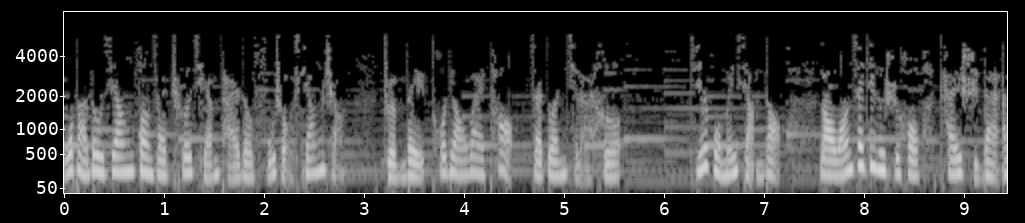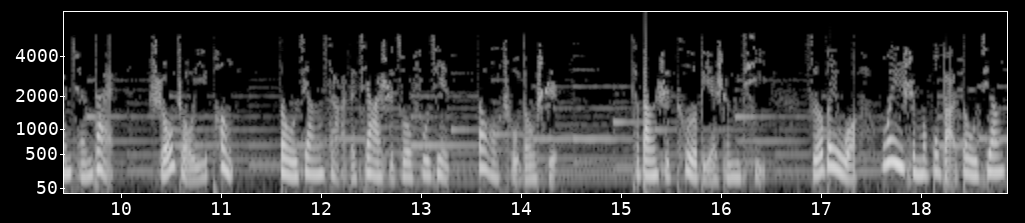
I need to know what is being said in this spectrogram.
我把豆浆放在车前排的扶手箱上，准备脱掉外套再端起来喝。结果没想到，老王在这个时候开始戴安全带，手肘一碰，豆浆洒的驾驶座附近到处都是。他当时特别生气，责备我为什么不把豆浆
